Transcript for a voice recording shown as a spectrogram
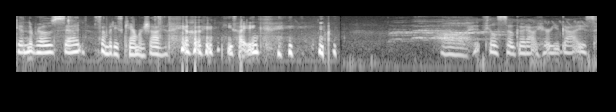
getting the rows set. Somebody's camera shy. He's hiding. Oh, it feels so good out here, you guys.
